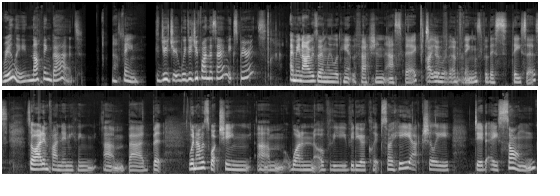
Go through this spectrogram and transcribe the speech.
Really, nothing bad. Nothing. Did you, did you find the same experience? I mean, I was only looking at the fashion aspect Oh, of, of things for this thesis, so I didn't find anything um, bad. But when I was watching um, one of the video clips, so he actually did a song,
